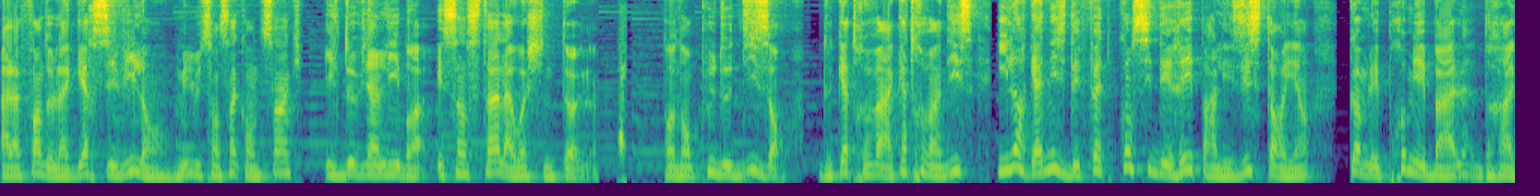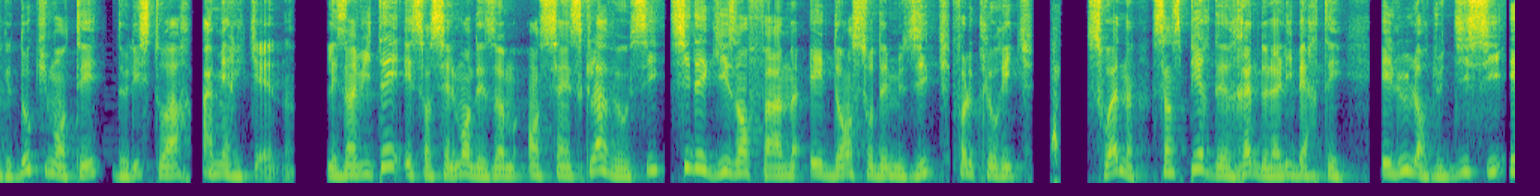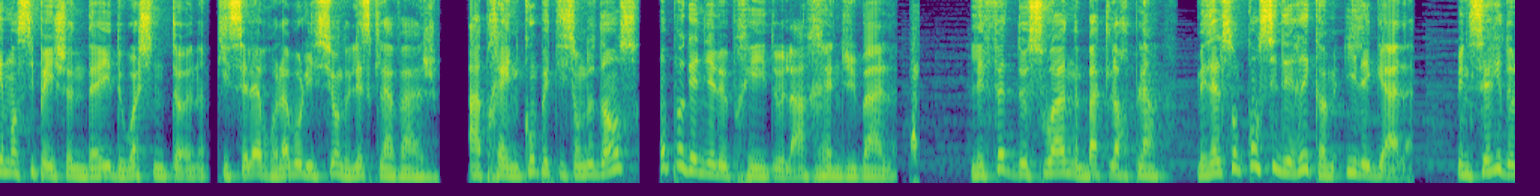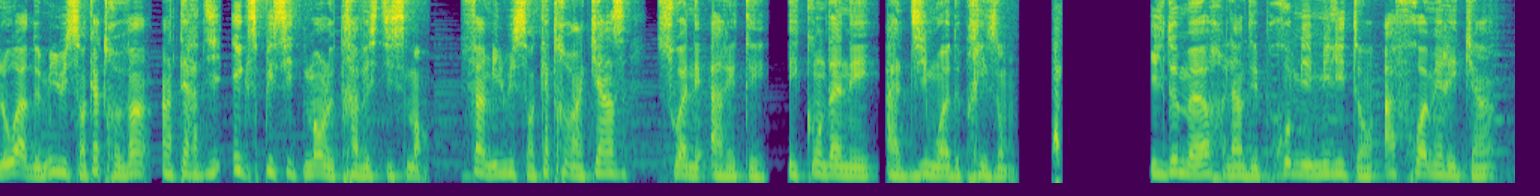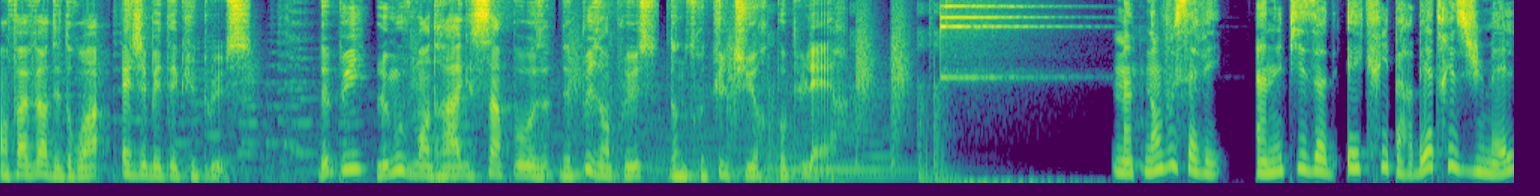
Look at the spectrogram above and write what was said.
À la fin de la guerre civile en 1855, il devient libre et s'installe à Washington. Pendant plus de 10 ans, de 80 à 90, il organise des fêtes considérées par les historiens comme les premiers bals drag documentés de l'histoire américaine. Les invités, essentiellement des hommes anciens esclaves aussi, s'y déguisent en femmes et dansent sur des musiques folkloriques. Swan s'inspire des reines de la liberté, élues lors du DC Emancipation Day de Washington, qui célèbre l'abolition de l'esclavage. Après une compétition de danse, on peut gagner le prix de la reine du bal. Les fêtes de Swan battent leur plein, mais elles sont considérées comme illégales. Une série de lois de 1880 interdit explicitement le travestissement. Fin 1895, Swan est arrêté et condamné à 10 mois de prison. Il demeure l'un des premiers militants afro-américains en faveur des droits LGBTQ. Depuis, le mouvement drag s'impose de plus en plus dans notre culture populaire. Maintenant vous savez, un épisode écrit par Béatrice Jumel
